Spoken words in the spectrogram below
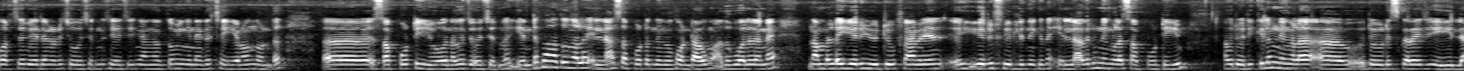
കുറച്ച് പേര് എന്നോട് ചോദിച്ചിരുന്നു ചേച്ചി ഞങ്ങൾക്കും ഇങ്ങനെയൊക്കെ ചെയ്യണമെന്നുണ്ട്. സപ്പോർട്ട് ചെയ്യുമോ എന്നൊക്കെ ചോദിച്ചിരുന്നു. എന്റെ ഭാഗത്തു നിന്നുള്ള എല്ലാ സപ്പോർട്ടും നിങ്ങൾക്ക് ഉണ്ടാവും. അതുപോലെ തന്നെ നമ്മളുടെ ഈ ഒരു യൂട്യൂബ് ഫാമിലിയിൽ ഈ ഒരു ഫീൽഡിൽ നിൽക്കുന്ന എല്ലാവരും നിങ്ങളെ സപ്പോർട്ട് ചെയ്യും. അവരൊരിക്കലും നിങ്ങളെ ഒരു ഡിസ്കറേജ് ചെയ്യില്ല.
